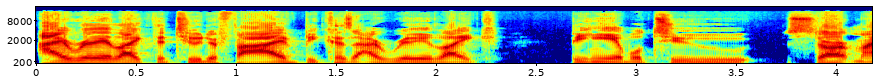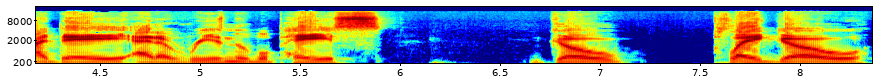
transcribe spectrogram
I really like the two to five because I really like being able to start my day at a reasonable pace, go play Go,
